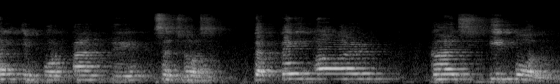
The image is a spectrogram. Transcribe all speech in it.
ay importante sa Diyos. That they are God's people.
